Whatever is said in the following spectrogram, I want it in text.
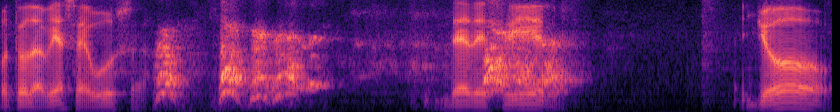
o todavía se usa, de decir, yo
